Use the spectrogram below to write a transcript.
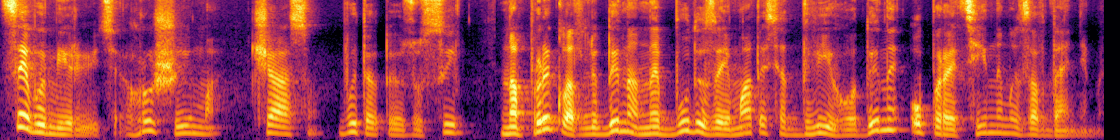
Це вимірюється грошима, часом, витратою зусиль. Наприклад, людина не буде займатися 2 години операційними завданнями,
